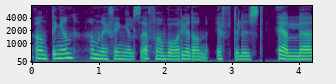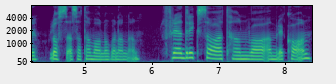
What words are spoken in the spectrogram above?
Antingen hamna i fängelse, för han var redan efterlyst eller låtsas att han var någon annan. Fredrik sa att han var amerikan,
